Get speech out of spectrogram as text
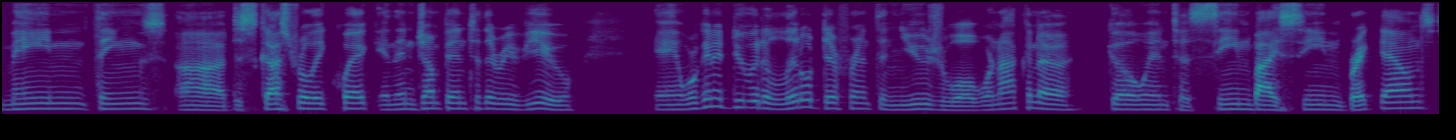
main things uh, discussed really quick and then jump into the review. And we're going to do it a little different than usual. We're not going to go into scene by scene breakdowns.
